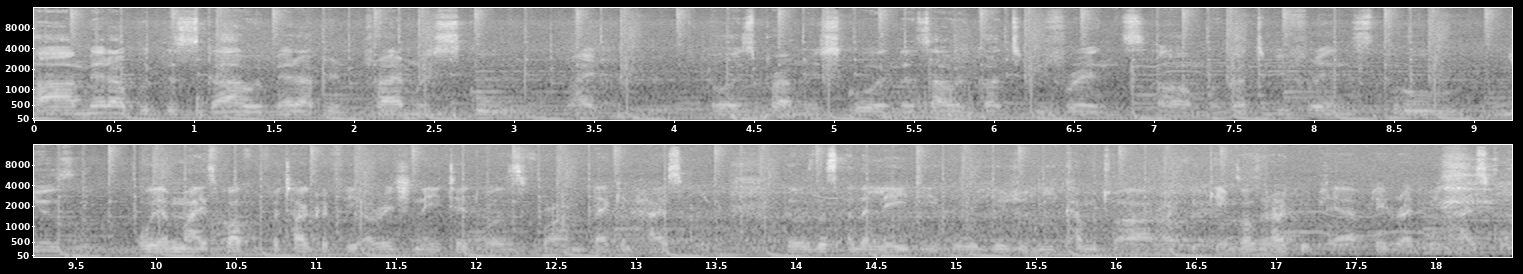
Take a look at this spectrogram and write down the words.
I met up with this guy, we met up in primary school, right? It was primary school and that's how we got to be friends. Um, we got to be friends through music. Where my spark of photography originated was from back in high school. There was this other lady who would usually come to our rugby games. I was a rugby player, I played rugby in high school.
